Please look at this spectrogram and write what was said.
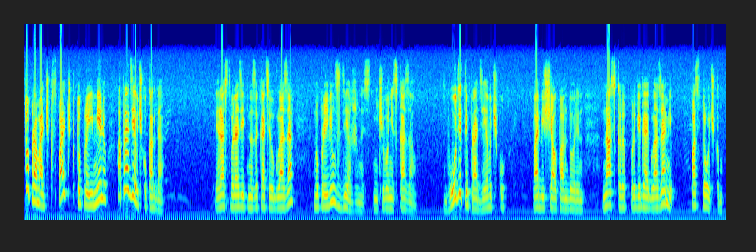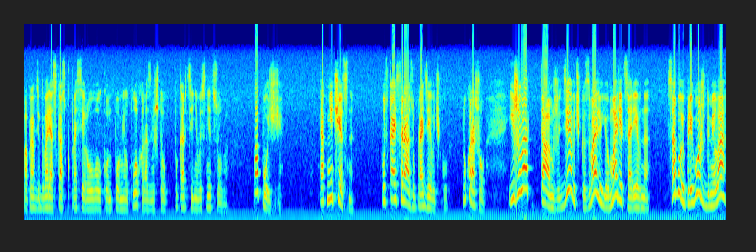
То про мальчика с пальчика, то про Емелю, а про девочку когда?» Эраст выразительно закатил глаза, но проявил сдержанность, ничего не сказал. «Будет и про девочку», — пообещал Фандорин, наскоро пробегая глазами по строчкам. По правде говоря, сказку про серого волка он помнил плохо, разве что по картине Васнецова. «Попозже». «Так нечестно. Пускай сразу про девочку. Ну, хорошо. И жила там же девочка, звали ее Марья Царевна». С собой пригожа да мила,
